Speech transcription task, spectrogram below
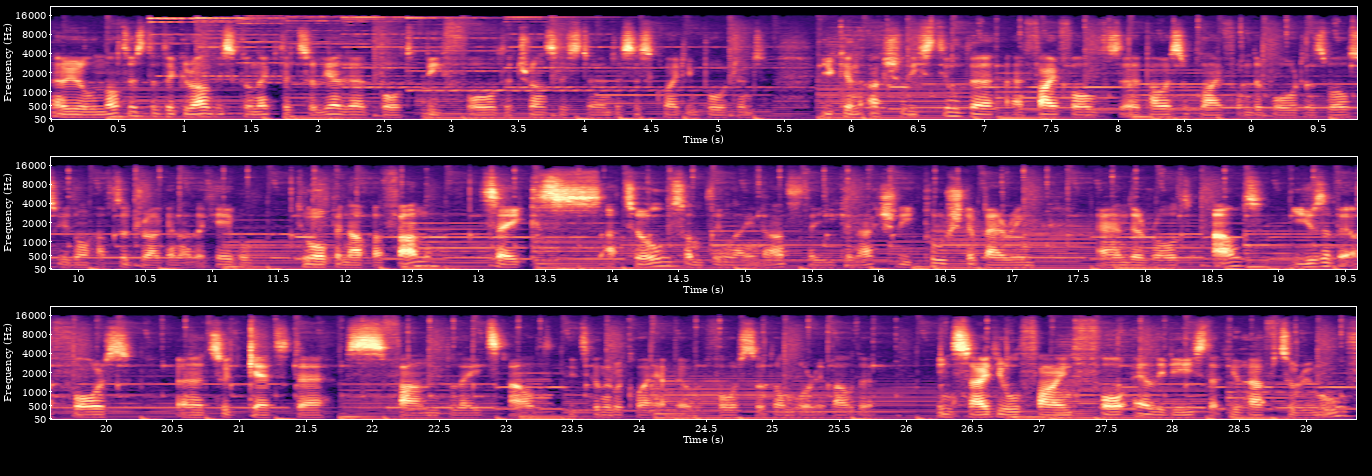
Now you'll notice that the ground is connected to the other board before the transistor and this is quite important. You can actually steal the uh, 5 volt uh, power supply from the board as well so you don't have to drag another cable. To open up a fan takes a tool, something like that, that you can actually push the bearing and the rod out, use a bit of force uh, to get the fan blades out. It's going to require a bit of force so don't worry about it. Inside you will find four LEDs that you have to remove.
